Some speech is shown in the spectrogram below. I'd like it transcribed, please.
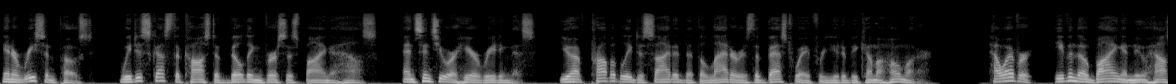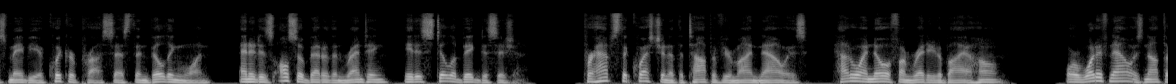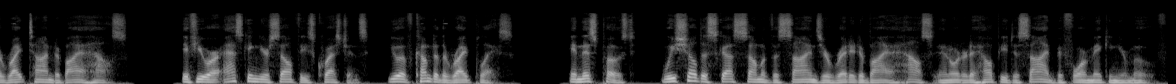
In a recent post, we discussed the cost of building versus buying a house, and since you are here reading this, you have probably decided that the latter is the best way for you to become a homeowner. However, even though buying a new house may be a quicker process than building one, and it is also better than renting, it is still a big decision. Perhaps the question at the top of your mind now is how do I know if I'm ready to buy a home? Or what if now is not the right time to buy a house? If you are asking yourself these questions, you have come to the right place. In this post, we shall discuss some of the signs you're ready to buy a house in order to help you decide before making your move.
